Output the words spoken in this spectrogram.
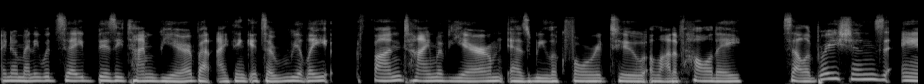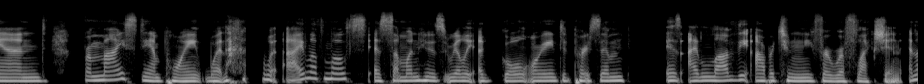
I know many would say busy time of year, but I think it's a really fun time of year as we look forward to a lot of holiday celebrations and from my standpoint what what I love most as someone who's really a goal oriented person is I love the opportunity for reflection. And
